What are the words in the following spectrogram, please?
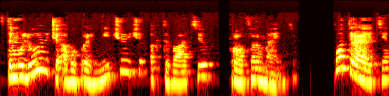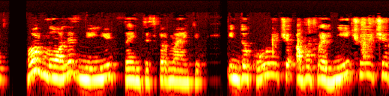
стимулюючи або пригнічуючи активацію проферментів. По-третє, гормони змінюють синтез ферментів, індукуючи або пригнічуючи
